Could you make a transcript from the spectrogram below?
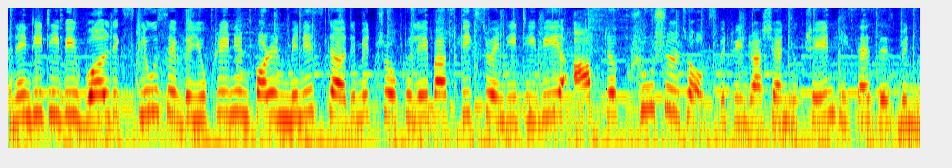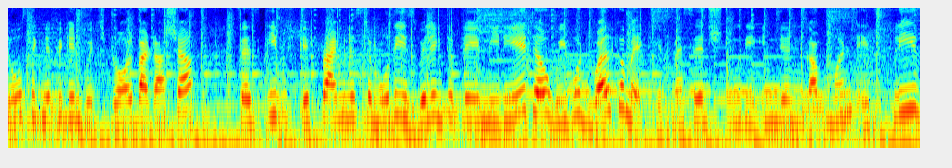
An NDTV world exclusive. The Ukrainian Foreign Minister Dmytro Kuleba speaks to NDTV after crucial talks between Russia and Ukraine. He says there's been no significant withdrawal by Russia. Says even if Prime Minister Modi is willing to play mediator, we would welcome it. His message to the Indian government is please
